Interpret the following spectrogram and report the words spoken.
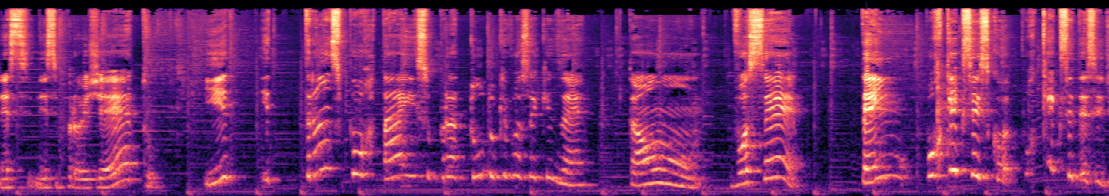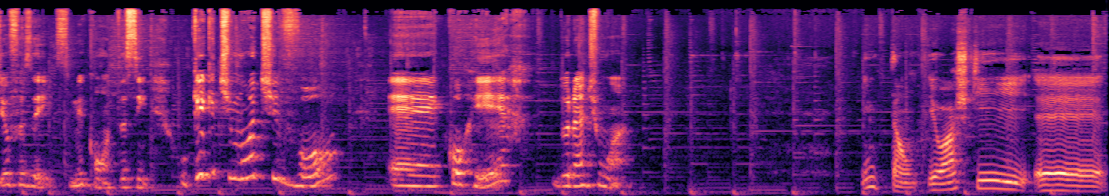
nesse, nesse projeto e, e transportar isso para tudo que você quiser. Então, você tem. Por que, que você escolhe, Por que, que você decidiu fazer isso? Me conta, assim. O que que te motivou é, correr durante um ano? Então, eu acho que é,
